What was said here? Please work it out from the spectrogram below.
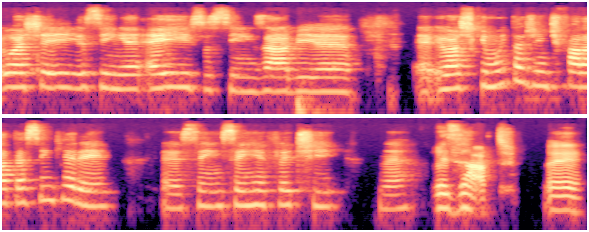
eu achei assim, é, é isso, assim, sabe? É, eu acho que muita gente fala até sem querer, sem, sem refletir, né? Exato, é.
